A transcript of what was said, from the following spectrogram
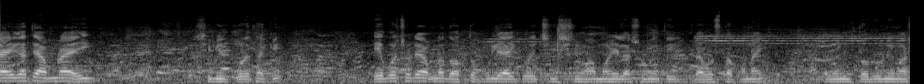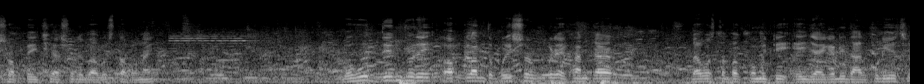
জায়গাতে আমরা এই শিবির করে থাকি। এবছরে আমরা দত্তপুলিয়ায় করেছি, সীমা মহিলা সমিতির ব্যবস্থাপনায়। এবং তরুণীমা সব পেয়েছি আসলে ব্যবস্থাপনায়। বহুত দিন ধরে অক্লান্ত পরিশ্রম করে এখানকার ব্যবস্থাপক কমিটি এই জায়গাটি দাঁড় করিয়েছে।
